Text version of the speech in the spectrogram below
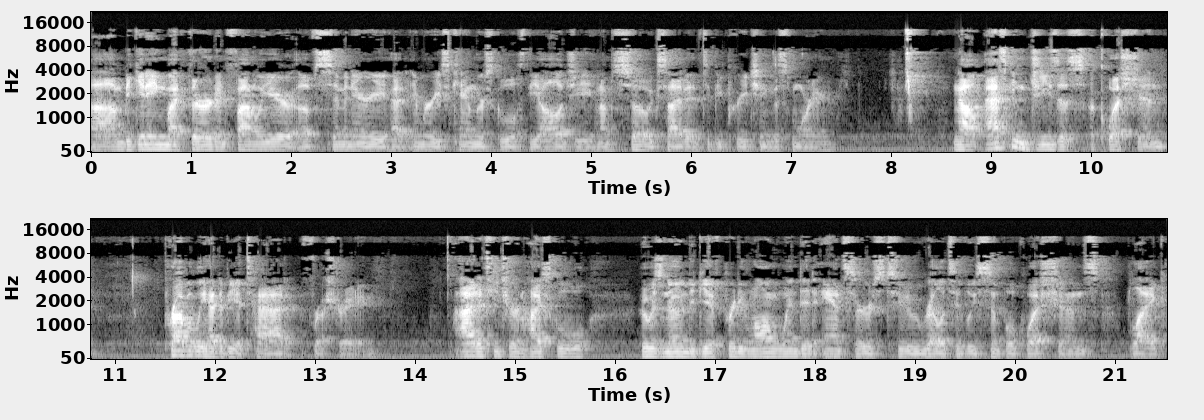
Uh, I'm beginning my third and final year of seminary at Emory's Candler School of Theology, and I'm so excited to be preaching this morning. Now, asking Jesus a question probably had to be a tad frustrating. I had a teacher in high school who was known to give pretty long winded answers to relatively simple questions like,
